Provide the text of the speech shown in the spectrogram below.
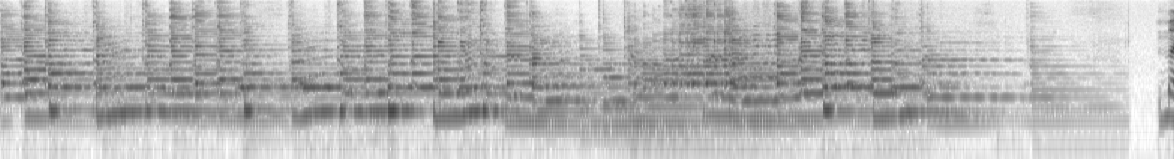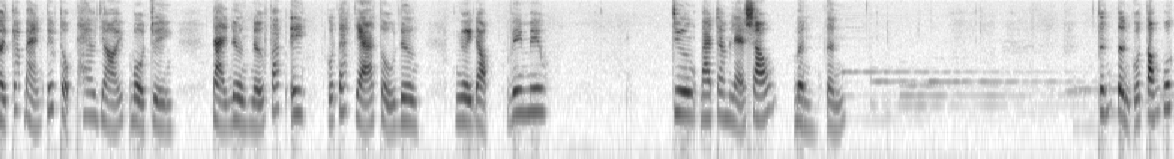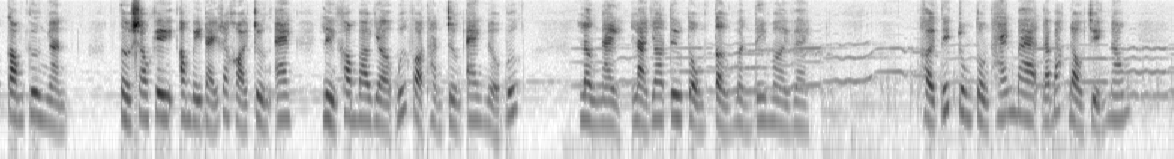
Mời các bạn tiếp tục theo dõi bộ truyện Đại đường nữ pháp y của tác giả Tụ Đường, người đọc Vi Miu. Chương 306: Bình tĩnh. Tính tình của Tống Quốc Công cương ngạnh. Từ sau khi ông bị đẩy ra khỏi Trường An, liền không bao giờ bước vào thành Trường An nửa bước. Lần này là do Tiêu Tụng tự mình đi mời về thời tiết trung tuần tháng 3 đã bắt đầu chuyển nóng.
